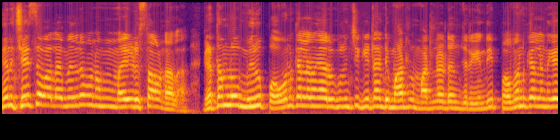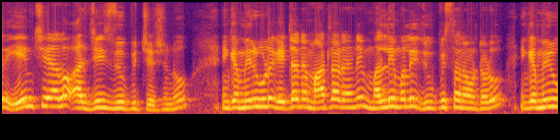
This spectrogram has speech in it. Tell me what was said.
నేను చేసే వాళ్ళ మీద మనం ఏడుస్తూ ఉండాలి? గతంలో మీరు పవన్ కళ్యాణ్ గారి గురించి ఇట్లాంటి మాటలు మాట్లాడడం జరిగింది. పవన్ కళ్యాణ్ గారు ఏం చేయాలో అది చేసి చూపించేసిండు. ఇంకా మీరు కూడా ఇట్లానే మాట్లాడండి. మళ్ళీ మళ్ళీ చూపిస్తూనే ఉంటాడు. ఇంకా మీరు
